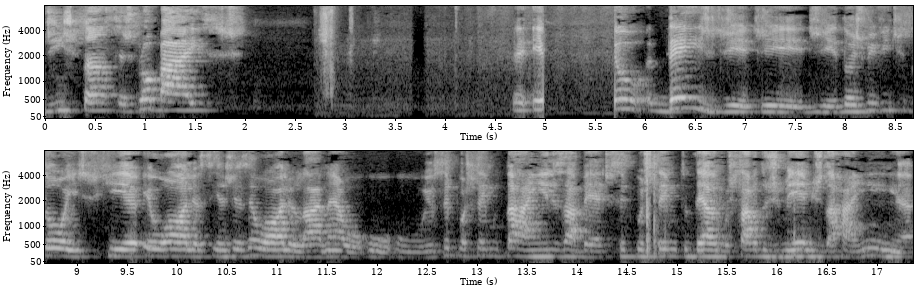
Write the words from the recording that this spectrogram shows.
de instâncias globais. Eu, eu desde de, de 2022 que eu olho assim, às vezes eu olho lá, né? O, o, o, eu sempre gostei muito da rainha Elizabeth, sempre gostei muito dela, gostava dos memes da rainha.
